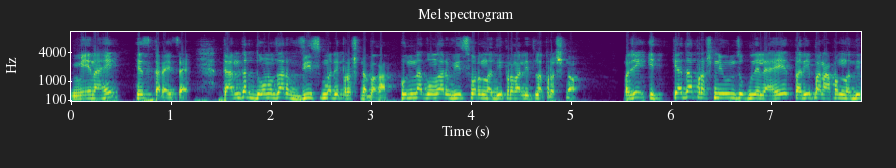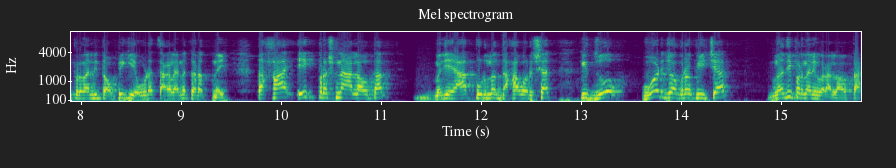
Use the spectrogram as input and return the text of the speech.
मेन आहे हेच करायचं आहे त्यानंतर दोन हजार वीसमध्ये प्रश्न बघा. पुन्हा दोन हजार वीस वर नदी प्रणालीतला प्रश्न. म्हणजे इतक्यादा प्रश्न येऊन चुकलेले आहे तरी पण आपण नदी प्रणाली टॉपिक एवढा चांगल्यानं करत नाही. तर हा एक प्रश्न आला होता म्हणजे ह्या पूर्ण दहा वर्षात की जो वर्ल्ड जॉग्रफीच्या नदी प्रणालीवर आला होता.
